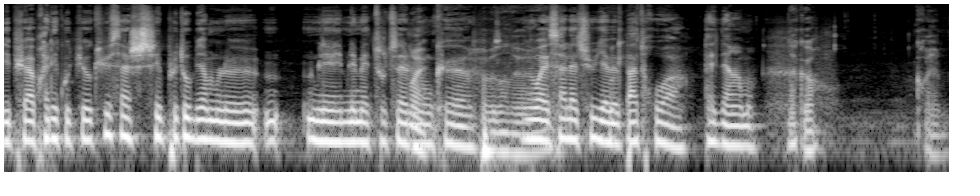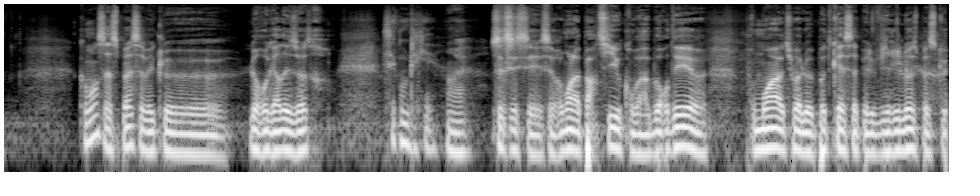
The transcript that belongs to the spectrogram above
Et puis après les coups de pied au cul, ça, je sais plutôt bien me, le, me les, me les mettre toute seule. Ouais. Donc euh, Pas besoin de. ouais, ça là-dessus, il n'y avait pas trop à être derrière moi. D'accord. Incroyable. Comment ça se passe avec le, le regard des autres? C'est compliqué. Ouais. C'est, vraiment la partie qu'on va aborder. euh, Pour moi, tu vois, le podcast s'appelle Virilos parce que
